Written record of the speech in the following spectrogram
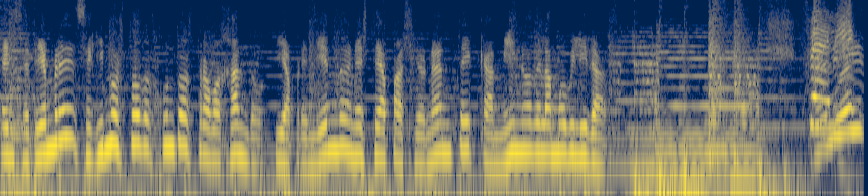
En septiembre seguimos todos juntos trabajando y aprendiendo en este apasionante camino de la movilidad. ¡Feliz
